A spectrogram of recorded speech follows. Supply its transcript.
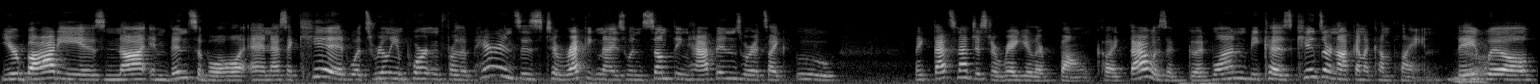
your body is not invincible. And as a kid, what's really important for the parents is to recognize when something happens where it's like, ooh, like that's not just a regular bunk. Like that was a good one because kids are not going to complain. They Yeah. will.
